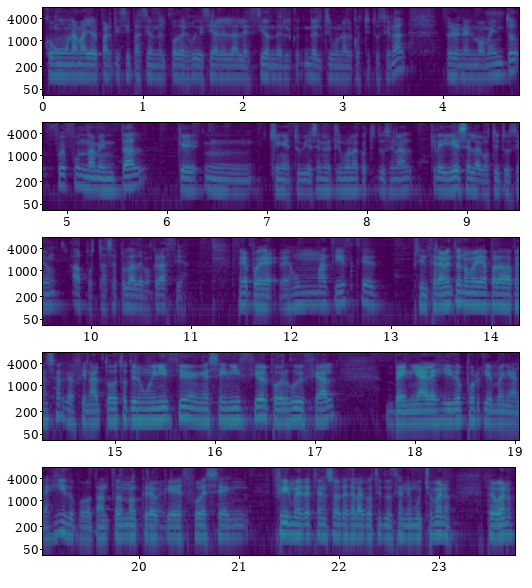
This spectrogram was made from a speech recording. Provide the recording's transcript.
con una mayor participación del Poder Judicial en la elección del, Tribunal Constitucional, pero en el momento fue fundamental que mm, quien estuviese en el Tribunal Constitucional creyese en la Constitución, apostase por la democracia. Mira, pues es un matiz que sinceramente no me había parado a pensar, que al final todo esto tiene un inicio y en ese inicio el Poder Judicial venía elegido por quien venía elegido. Por lo tanto, no creo que fuesen firmes defensores de la Constitución, ni mucho menos. Pero bueno,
